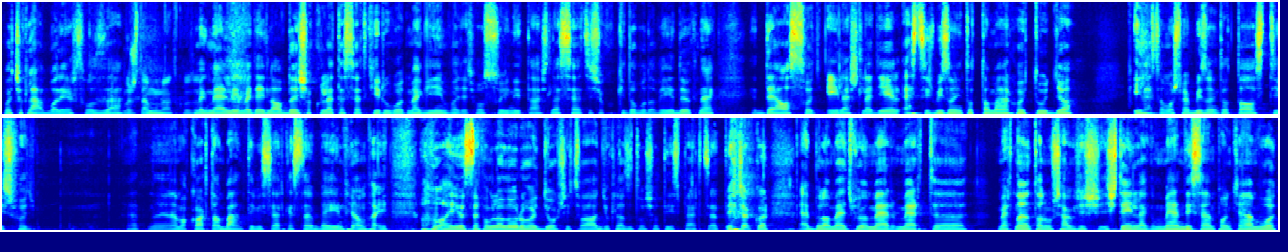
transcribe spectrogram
Vagy csak lábbal érsz hozzá. Most nem unatkozom. Meg mellé megy egy labda, és akkor leteszed, kirúgod megint, vagy egy hosszú indítást leszedsz, és akkor kidobod a védőknek. De az, hogy éles legyél, ezt is bizonyította már, hogy tudja, illetve most meg bizonyította azt is, hogy Hát nem akartam Bán TV szerkesztőnek beírni a mai, a mai összefoglalóról, hogy gyorsítva adjuk le az utolsó 10 percet. És akkor ebből a meccsből, mert, mert, mert nagyon tanulságos, és, és tényleg Mendi szempontjából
